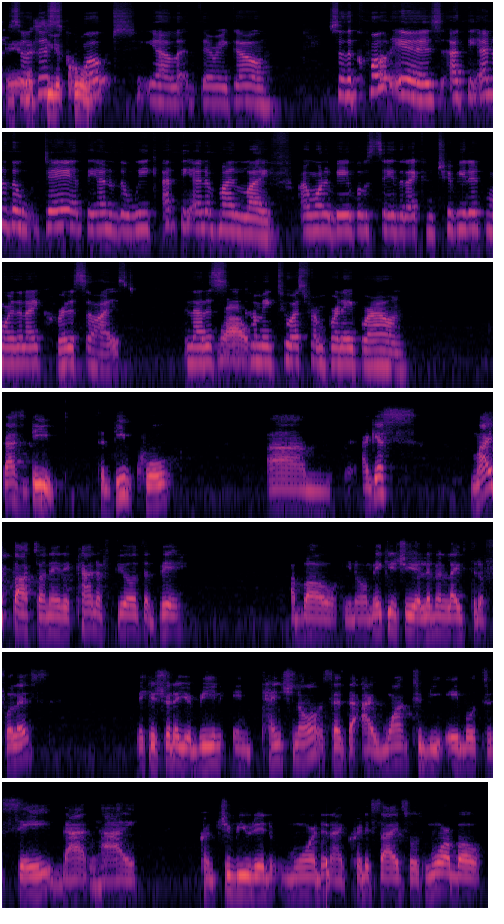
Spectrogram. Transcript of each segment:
Okay, so this quote. quote, yeah, let, there we go. So the quote is at the end of the day, at the end of the week, at the end of my life, I want to be able to say that I contributed more than I criticized. And that is wow. coming to us from Brene Brown. That's deep. It's a deep quote. Um, I guess my thoughts on it, it kind of feels a bit about, you know, making sure you're living life to the fullest making sure that you're being intentional. It says that I want to be able to say that yeah. I contributed more than I criticized. So it's more about,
